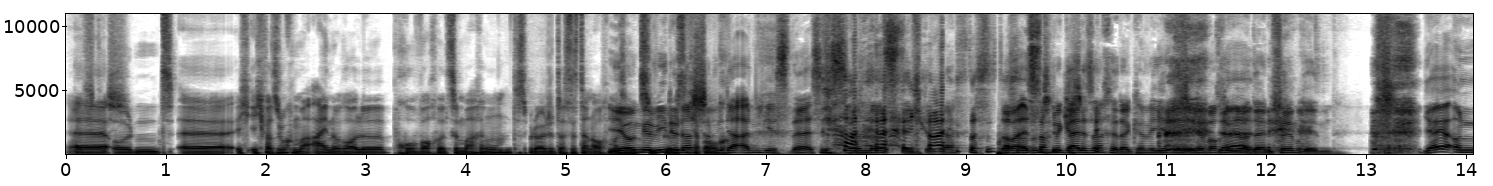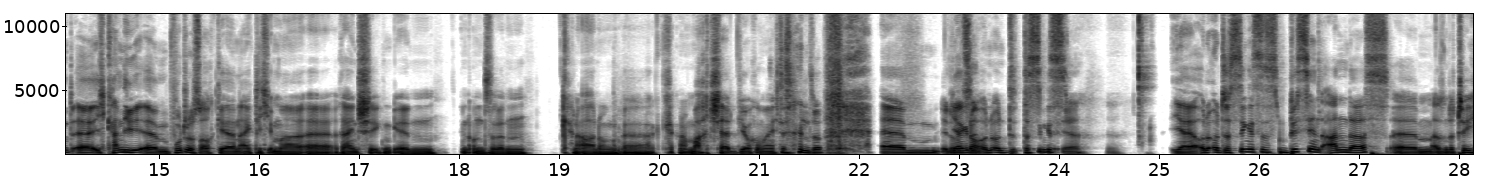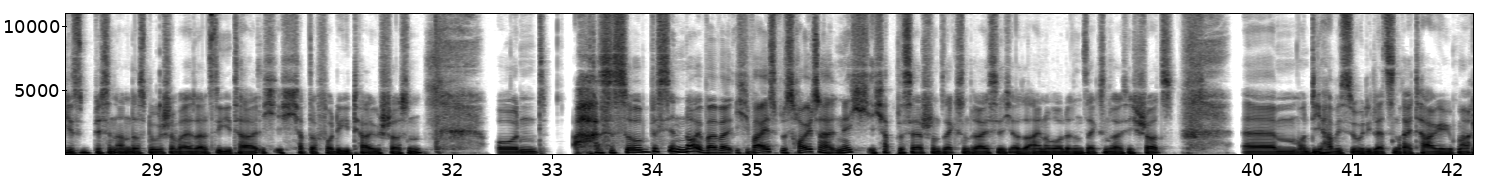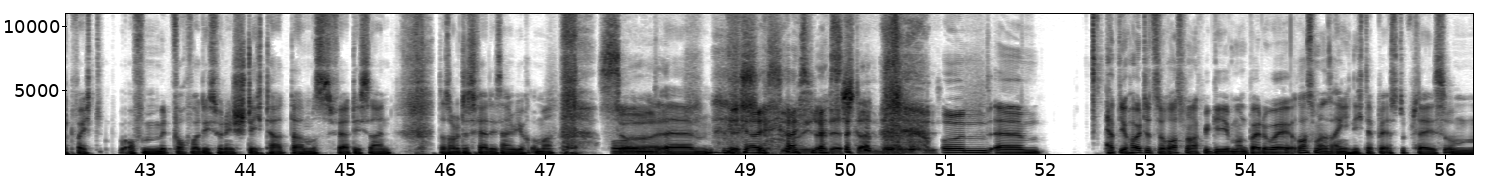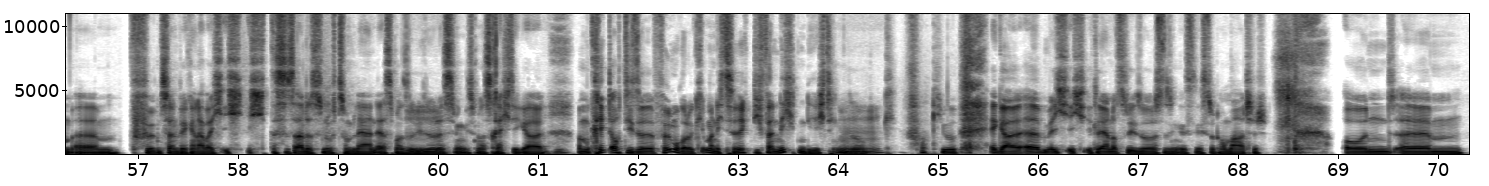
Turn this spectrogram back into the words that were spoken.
äh, und äh, ich, ich versuche mal eine Rolle pro Woche zu machen. Das bedeutet, das ist dann auch mal so ein Junge, wie du Zyklus. das schon wieder angehst, ne? Es ist Ja, so lustig, Digga. weiß, das ist, das Aber ist ist doch eine geile. Sache, da können wir jede, jede Woche Ja, über ja. deinen Film reden. Ja, ja, und äh, ich kann die ähm, Fotos auch gern eigentlich immer äh, reinschicken in, in unseren, keine Ahnung, äh, Machtchat, wie auch immer ich das nenne so. Ähm, ja, genau, und, und das Ding ist, ja, Ja. Ja. ja, und, und das Ding ist, es ist ein bisschen anders. Ähm, also natürlich ist es ein bisschen anders, logischerweise, als digital. Ich, ich habe davor digital geschossen. Und ach, es ist so ein bisschen neu, weil, weil ich weiß bis heute halt nicht, ich habe bisher schon 36, also eine Rolle sind 36 Shots. Ähm, und die habe ich so über die letzten drei Tage gemacht, weil ich auf dem Mittwoch wollte ich so den Stichtag, da muss es fertig sein. Da sollte es fertig sein, wie auch immer. So, und äh, ähm, ja, ja wieder der. Standard. Und ähm, habt ihr heute zu Rossmann abgegeben und by the way, Rossmann ist eigentlich nicht der beste Place, um ähm, Film zu entwickeln, aber ich, ich, ich, das ist alles nur zum Lernen erstmal sowieso, Mhm. deswegen ist mir das recht egal. Mhm. Man kriegt auch diese Filmrolle, kriegt man nicht zurück, die vernichten die. Ich denke mir so, Mhm. okay, fuck you. Egal, ähm, ich, ich, ich lerne das sowieso, deswegen ist es nicht so dramatisch. Und ähm,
